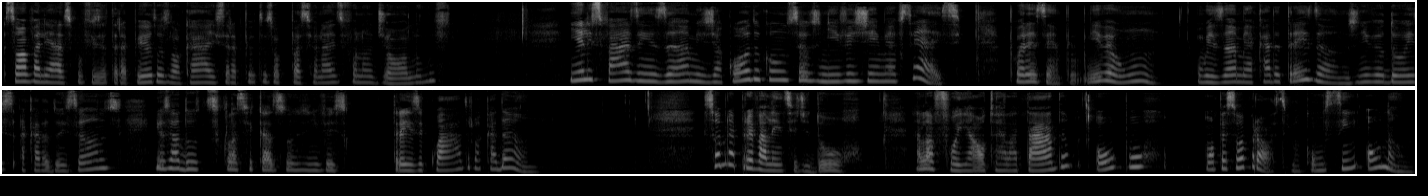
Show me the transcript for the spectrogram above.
são avaliados por fisioterapeutas locais, terapeutas ocupacionais e fonoaudiólogos e eles fazem exames de acordo com os seus níveis de MFCS. Por exemplo, nível 1, o exame é a cada 3 anos, nível 2 a cada 2 anos e os adultos classificados nos níveis 3 e 4 a cada ano. Sobre a prevalência de dor, ela foi autorrelatada ou por uma pessoa próxima, como sim ou não.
